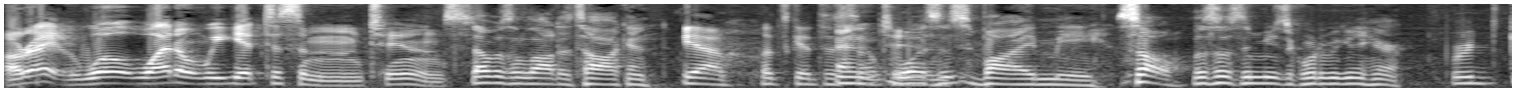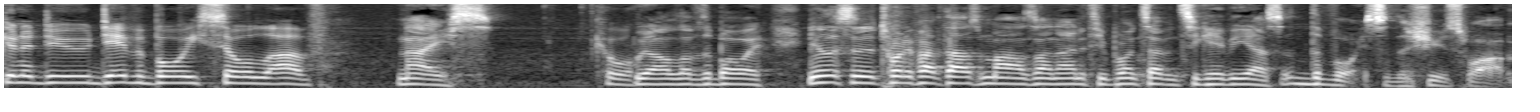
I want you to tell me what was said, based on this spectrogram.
All right. Well, why don't we get to some tunes? That was a lot of talking. yeah, let's get to And some tunes. And it tunes. wasn't by me. So let's listen to music. What are we going to hear? We're gonna do David Bowie, "Soul Love." Nice. Cool. We all love the Bowie. You're listening to 25,000 Miles on 93.7 CKVS, the voice of the shoe swap.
